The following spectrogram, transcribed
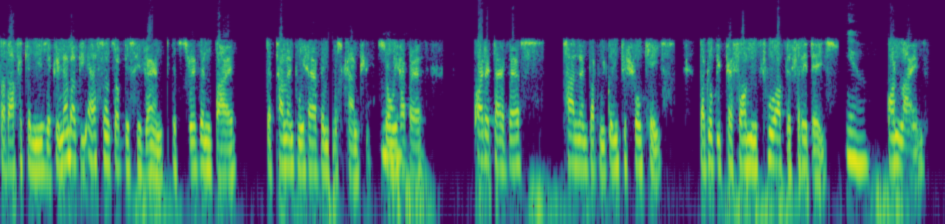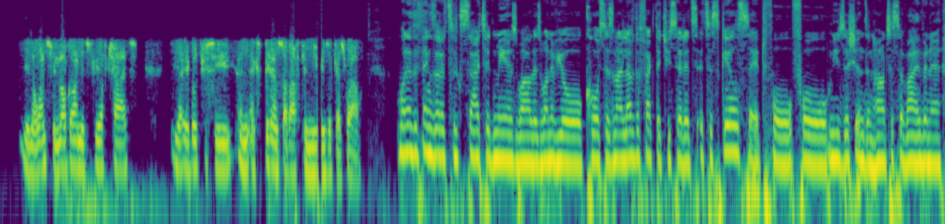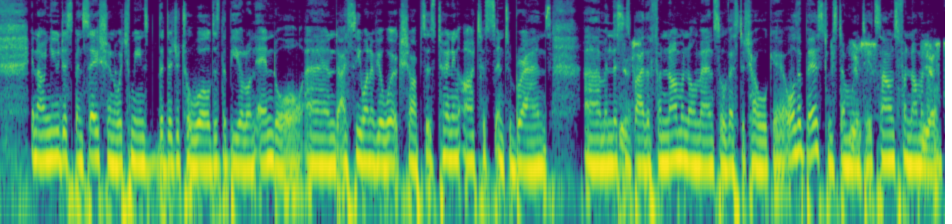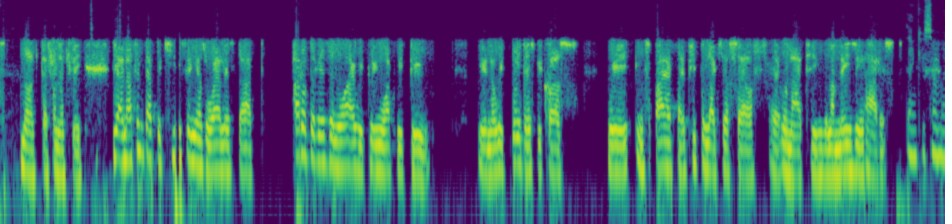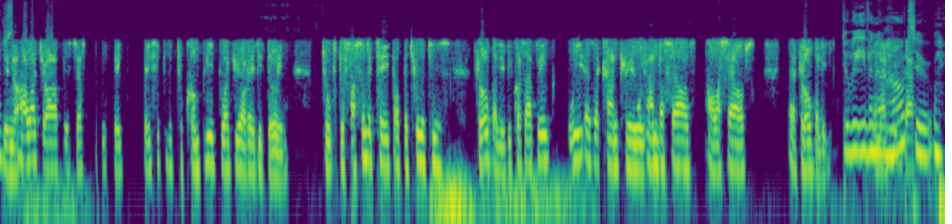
South African music. Remember the essence of this event, it's driven by the talent we have in this country. So we have a quite a diverse talent that we're going to showcase that will be performing throughout the three days Yeah. online. You know, once you log on, it's free of charge. You're able to see and experience South African music as well. One of the things that it's excited me as well is one of your courses, and I love the fact that you said it's it's a skill set for for musicians and how to survive in a in our new dispensation, which means the digital world is the be all and end all. And I see one of your workshops is turning artists into brands, um, and this is by the phenomenal man Sylvester Chauke. All the best, Mr. Moeti. Yes. It sounds phenomenal. Yes, no, definitely. Yeah, and I think that the key thing as well is that part of the reason why we're doing what we do, you know, we do this because we're inspired by people like yourself, uh, Unathi, an amazing artist. Thank you so much. You know, sir. our job is just basically to complete what you're already doing, to, to facilitate opportunities globally, because I think we as a country, we undersell ourselves uh, globally. Do we even and know how that- to?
